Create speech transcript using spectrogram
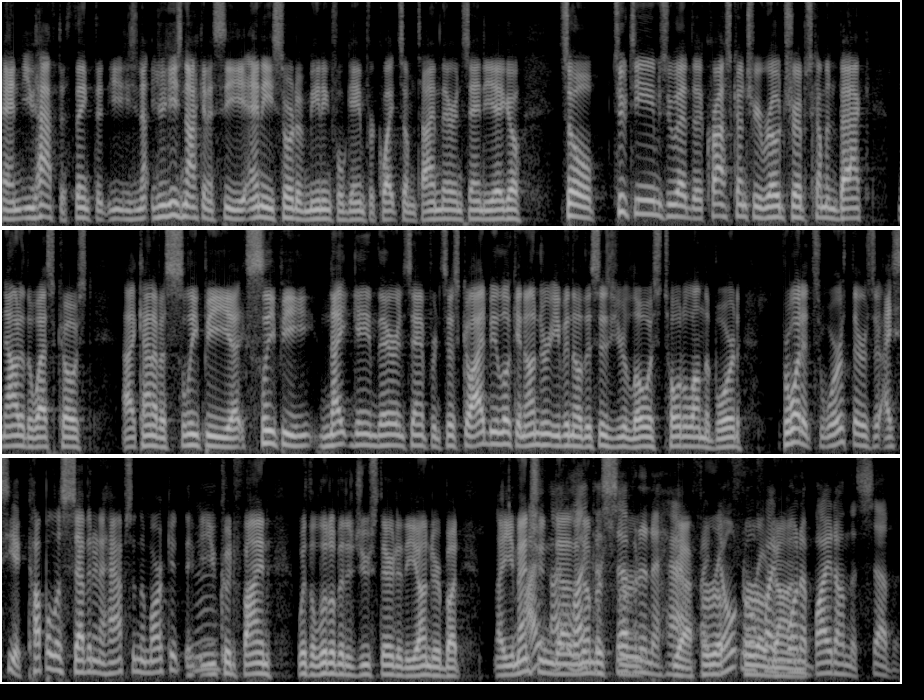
And you have to think that he's not he's not going to see any sort of meaningful game for quite some time there in San Diego. So two teams who had the cross country road trips coming back now to the West Coast. Uh, kind of a sleepy, uh, sleepy night game there in San Francisco. I'd be looking under, even though this is your lowest total on the board. For what it's worth, there's I see a couple of seven and a halfs in the market that you could find with a little bit of juice there to the under. But uh, you mentioned I, I uh, the like numbers seven for and a half. yeah for I don't for know if I'd want to bite on the seven.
